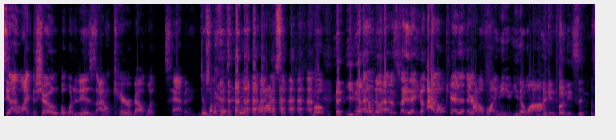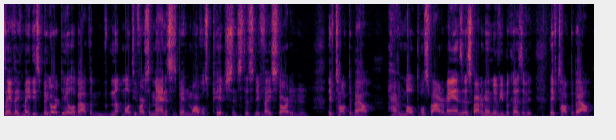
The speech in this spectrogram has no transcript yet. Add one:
See, I like the show, but what it is is I don't care about what's happening. There's not a best. no, honestly, well, yeah, I don't know how to say that. You know, I don't care that they're I don't blame you. You know why? they, they've made this big ordeal about the multiverse of madness has been Marvel's pitch since this new phase started. Mhm. They've talked about having multiple Spider-Mans in a Spider-Man movie because of it. They've talked about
